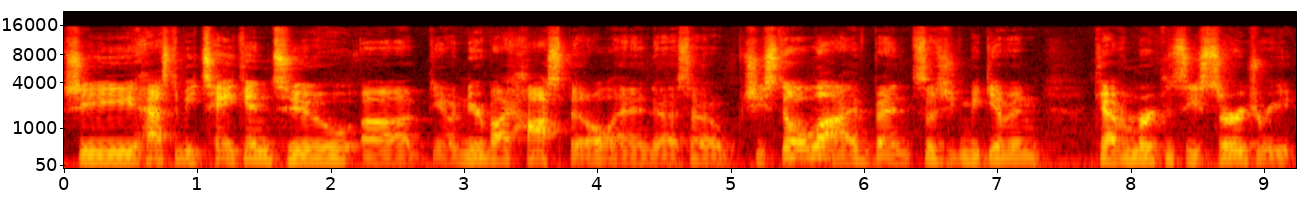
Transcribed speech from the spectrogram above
She has to be taken to uh, you know nearby hospital, and uh, so she's still alive, and so she can be given kind of emergency surgery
